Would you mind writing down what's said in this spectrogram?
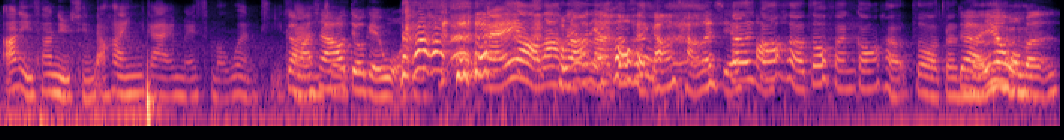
阿里山旅行的话，应该没什么问题。干嘛现在要丢给我？没有啦，我有没有啦点后悔就是刚刚讲那些分工。合作，分工合作，真的。对，因为我们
